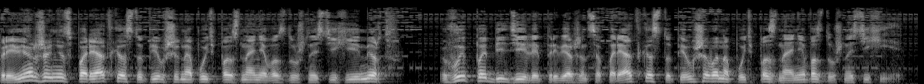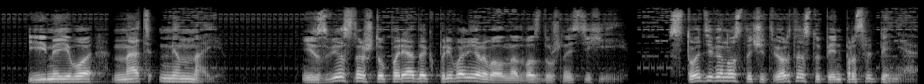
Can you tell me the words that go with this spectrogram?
Приверженец порядка, ступивший на путь познания воздушной стихии, мертв. Вы победили приверженца порядка, ступившего на путь познания воздушной стихии. Имя его Нат Миннай. Известно, что порядок превалировал над воздушной стихией. 194 ступень просветления.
